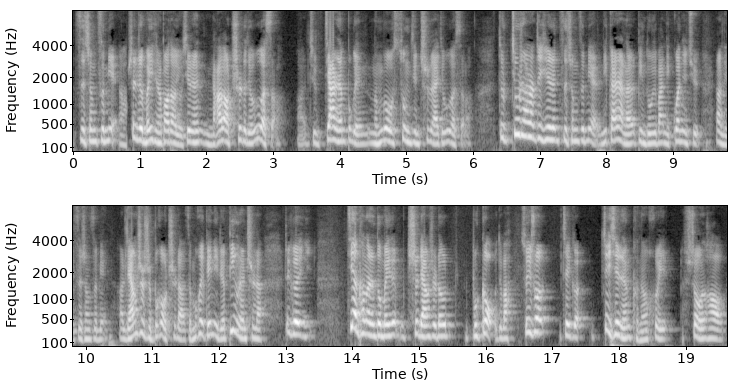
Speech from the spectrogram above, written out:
自生自灭啊！甚至媒体上报道，有些人拿到吃的就饿死了啊！就家人不给能够送进吃的来就饿死了，就就是要让这些人自生自灭。你感染了病毒，就把你关进去，让你自生自灭啊！粮食是不够吃的，怎么会给你这病人吃呢？这个健康的人都没吃粮食都不够，对吧？所以说，这个这些人可能会受到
